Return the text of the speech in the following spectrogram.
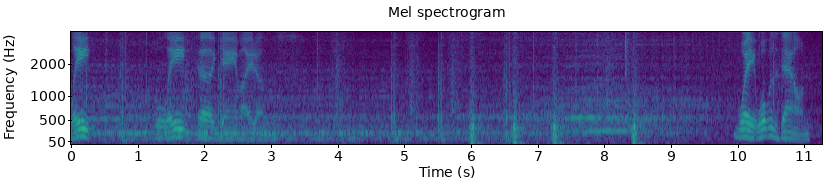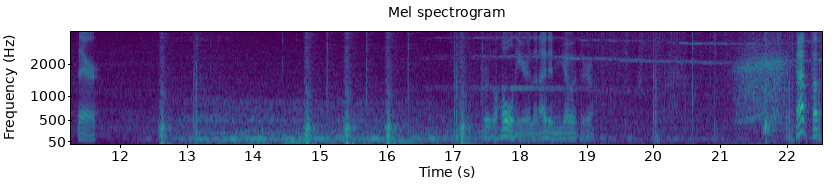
late, late uh, game items. Wait, what was down there? There was a hole here that I didn't go through. Up, up.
